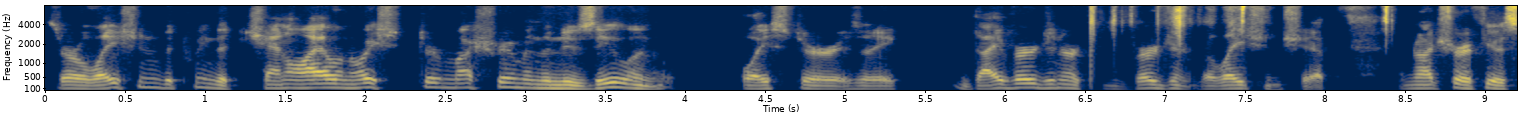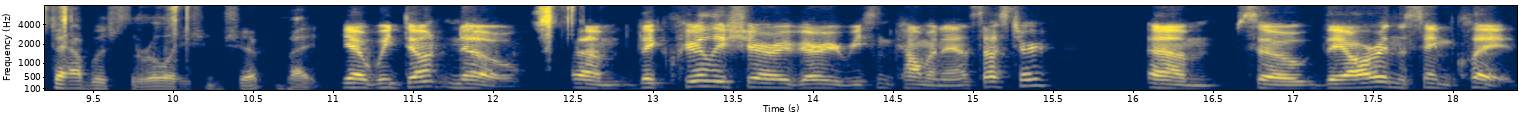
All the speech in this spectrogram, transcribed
is there a relation between the Channel Island oyster mushroom and the New Zealand oyster? Is it a divergent or convergent relationship. I'm not sure if you established the relationship, but yeah, we don't know. Um, they clearly share a very recent common ancestor, um, so they are in the same clade.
